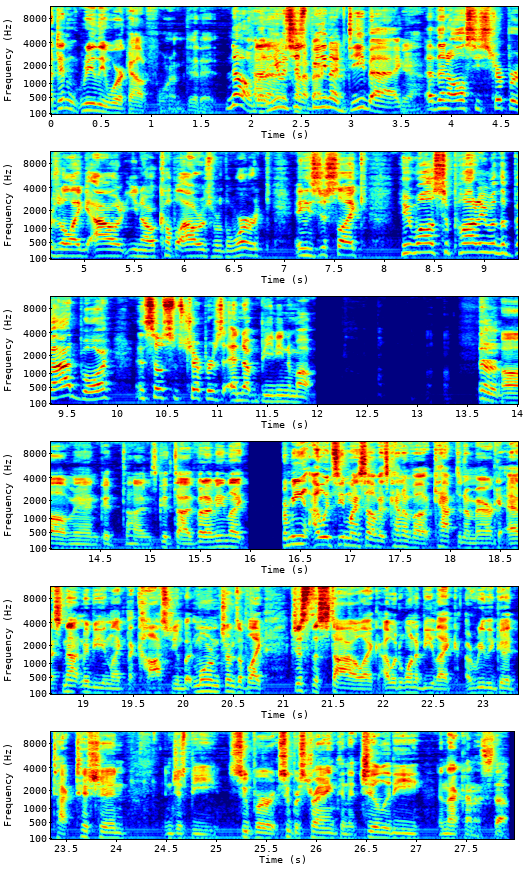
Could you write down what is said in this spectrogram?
That didn't really work out for him, did it? No, but Kinda- he was just being a d bag, Yeah. and then all these strippers are like out, you know, a couple hours worth of work, and he's just like, he wants to party with the bad boy, and so some strippers end up beating him up. Oh man, good times, good times. But I mean, like for me, I would see myself as kind of a Captain America esque, not maybe in like the costume, but more in terms of like just the style. Like I would want to be like a really good tactician and just be super, super strength and agility and that kind of stuff.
